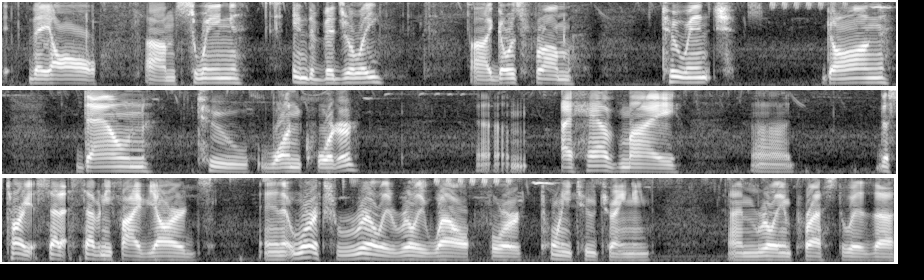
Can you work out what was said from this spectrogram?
it they all um, swing individually. Uh, it goes from two inch gong down to one quarter um, I have my uh, this target set at 75 yards and it works really really well for 22 training. I'm really impressed with uh,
